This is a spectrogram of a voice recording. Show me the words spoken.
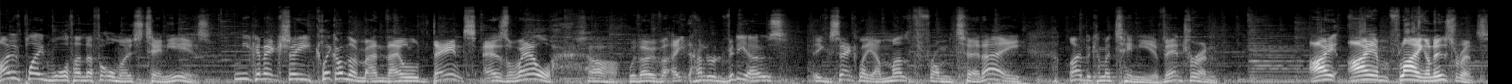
I've played War Thunder for almost 10 years. You can actually click on them and they'll dance as well. Oh, with over 800 videos, exactly a month from today, I become a 10 year veteran. I, I am flying on instruments.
